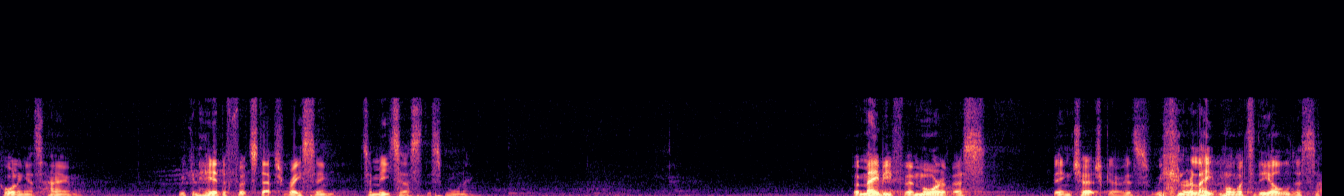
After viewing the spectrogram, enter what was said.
calling us home. We can hear the footsteps racing to meet us this morning. But maybe for more of us, being churchgoers, we can relate more to the older son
